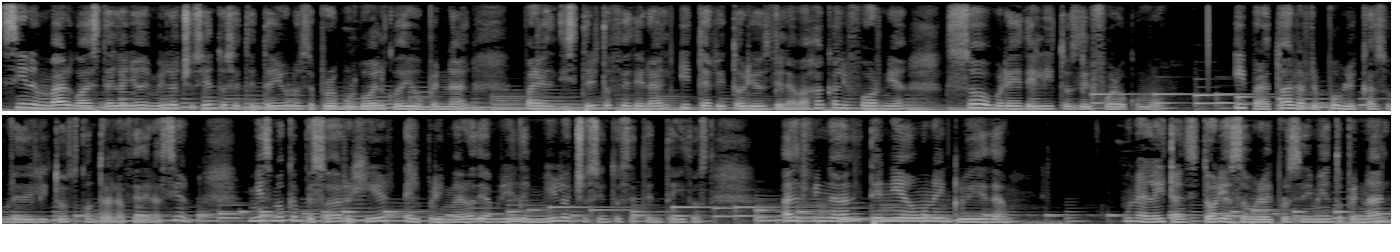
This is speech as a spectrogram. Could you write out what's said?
Sin embargo, hasta el año de 1871 se promulgó el Código Penal para el Distrito Federal y territorios de la Baja California sobre delitos del fuero común y para toda la República sobre delitos contra la Federación, mismo que empezó a regir el 1 de abril de 1872. Al final tenía una incluida una ley transitoria sobre el procedimiento penal,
